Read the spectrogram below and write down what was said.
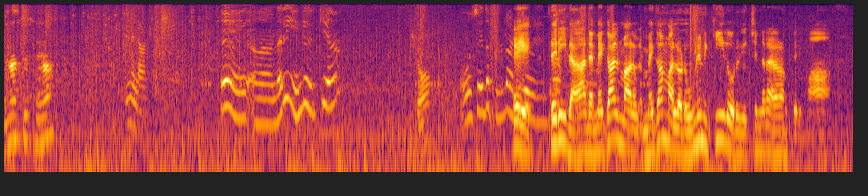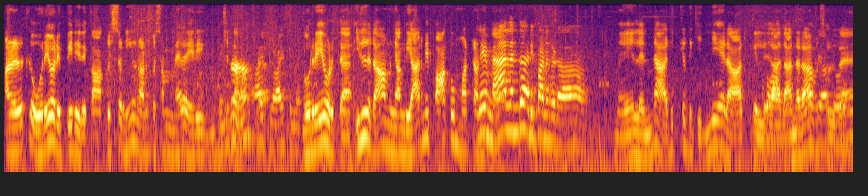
ஸ்னேகா இல்லடா ஏய் தெரியுதா? அந்த மெகால் மால் மெகா மாலோட உன்னு கீழ ஒரு சின்ன இடம் தெரியுமா? அந்த இடத்துல ஒரே ஒரு பீடி இருக்கான் கிறிஸ்டோ நீயும் நானும் பேசாம மேல ஏறி ஒரே ஒருத்தன். இல்லடா அவனுங்க அங்க யாருமே பார்க்கவும் மாட்டாங்க மேல இருந்து அடிப்பானுங்கடா. மேல இருந்து அடிக்கிறதுக்கு இல்லையேடா ஆட்கள். அதானடா சொல்றேன்.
